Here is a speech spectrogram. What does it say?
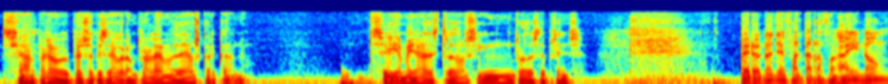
Xa, pero eu penso que ese é o gran problema de Óscar Cano. Sería mellor adestrador sin rodas de prensa. Pero non lle falta razón aí, non?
